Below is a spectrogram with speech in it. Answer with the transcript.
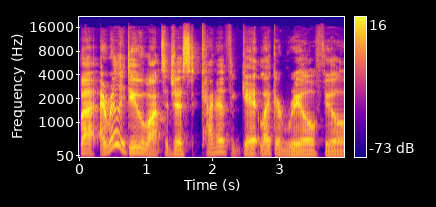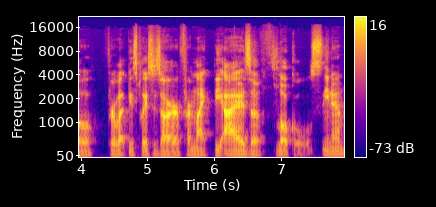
But I really do want to just kind of get like a real feel for what these places are from like the eyes of locals, you know?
